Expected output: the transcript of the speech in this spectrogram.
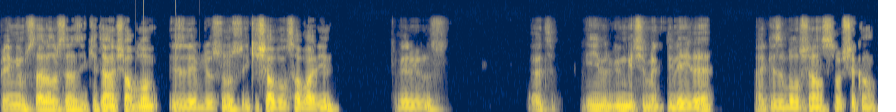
Premium Star alırsanız iki tane şablon izleyebiliyorsunuz. İki şablon sabahleyin veriyoruz. Evet, iyi bir gün geçirmek dileğiyle. Herkese bol şans, hoşça kalın.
